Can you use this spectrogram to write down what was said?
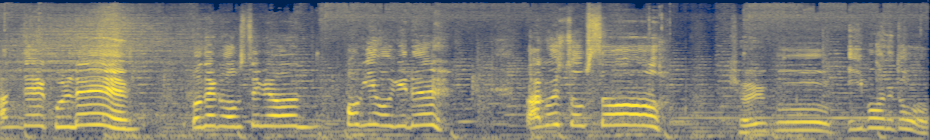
안돼 골렘, 너네가 없으면 허기허기를 막을 수 없어. 결국 이번에도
